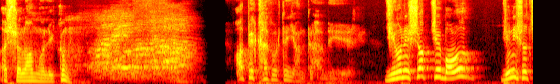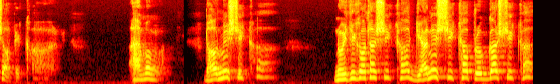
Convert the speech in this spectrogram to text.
আসসালামু আলাইকুম। অপেক্ষা করতে জানতে হবে। জীবনের সবচেয়ে বড় জিনিস হচ্ছে অপেক্ষা। এবং ধর্মের শিক্ষা, নৈতিকতার শিক্ষা, জ্ঞানের শিক্ষা, প্রজ্ঞার শিক্ষা,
